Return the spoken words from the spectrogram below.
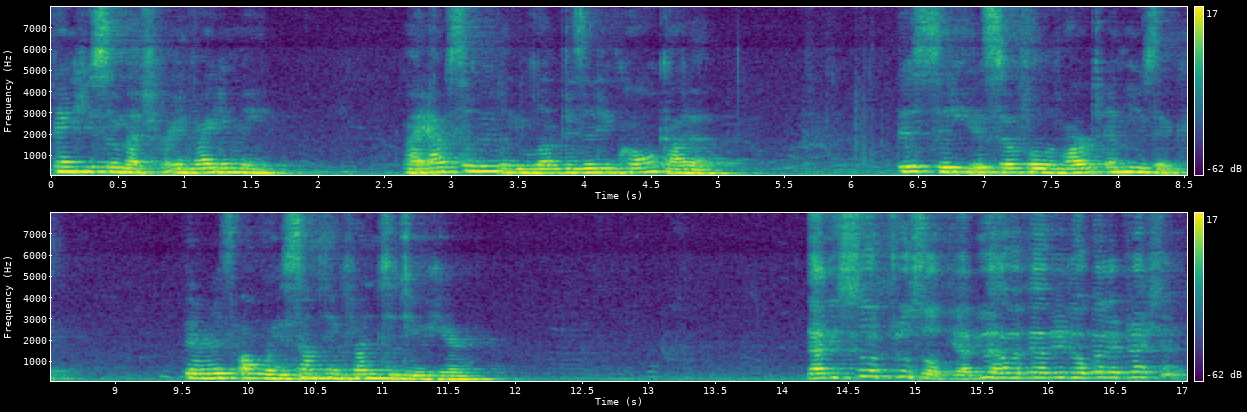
Thank you so much for inviting me. I absolutely love visiting Kolkata. This city is so full of art and music. There is always something fun to do here. That is so true, Sophia. Do you have a favorite local attraction?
